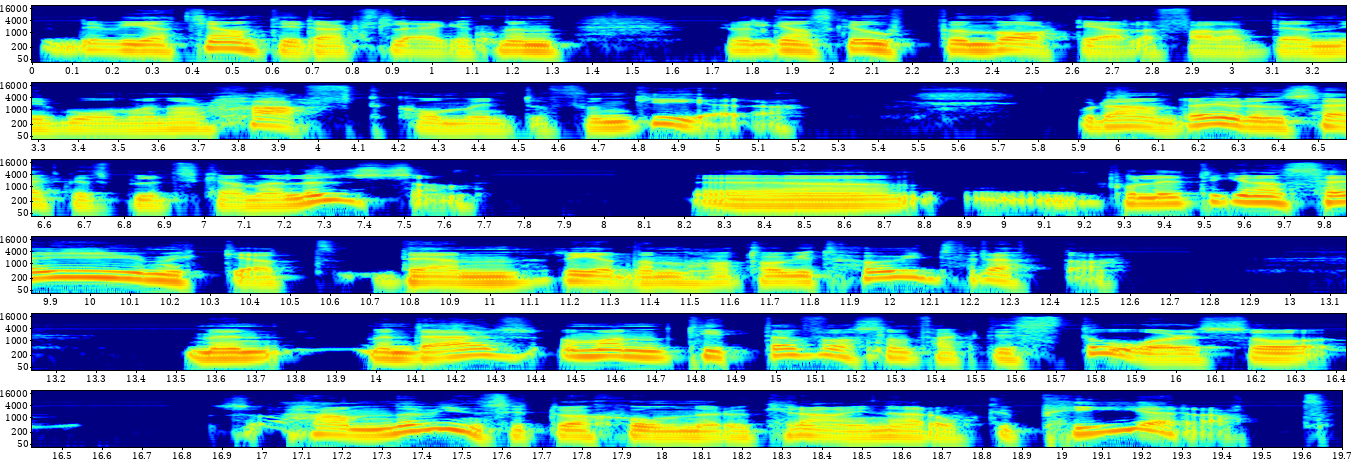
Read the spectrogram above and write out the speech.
det vet jag inte i dagsläget, men det är väl ganska uppenbart i alla fall att den nivå man har haft kommer inte att fungera. Och det andra är ju den säkerhetspolitiska analysen. Eh, politikerna säger ju mycket att den redan har tagit höjd för detta. Men, men där, om man tittar på vad som faktiskt står, så, så hamnar vi i en situation när Ukraina är ockuperat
